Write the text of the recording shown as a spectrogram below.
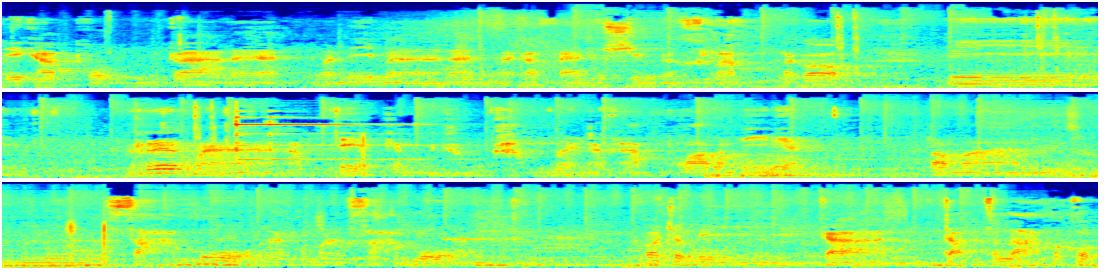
สดีครับผมกล้านะฮะวันนี้มานั่งร้านกาแฟชิวๆนะครับ แล้วก็มีเรื่องมาอัปเดตกันขำๆหน่อยนะครับ เพราะว่าวันนี้เนี่ยประมาณ3โมงนะประมาณ3โมงก็จะมีการจับสลากประกบ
